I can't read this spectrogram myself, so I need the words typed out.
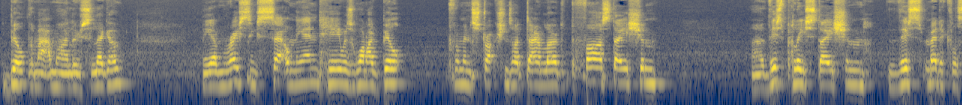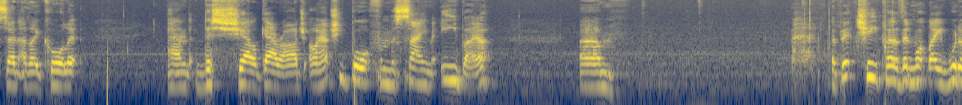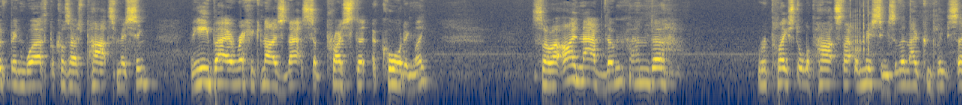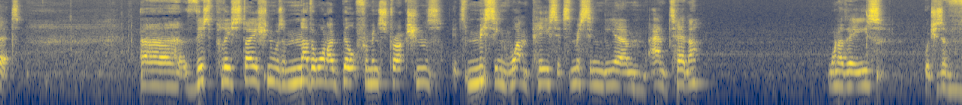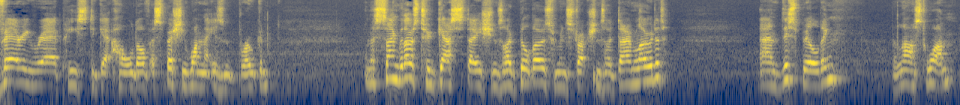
built them out of my loose Lego. The um, racing set on the end here was one I built from instructions I downloaded the fire station, uh, this police station, this medical centre they call it, and this shell garage I actually bought from the same eBayer. Um, a bit cheaper than what they would have been worth because those parts missing. The eBayer recognised that, so priced it accordingly. So uh, I nabbed them and uh, replaced all the parts that were missing so they're now complete sets. Uh, this police station was another one I built from instructions. It's missing one piece, it's missing the um, antenna. One of these, which is a very rare piece to get hold of, especially one that isn't broken. And the same with those two gas stations, I built those from instructions I downloaded. And this building, the last one,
